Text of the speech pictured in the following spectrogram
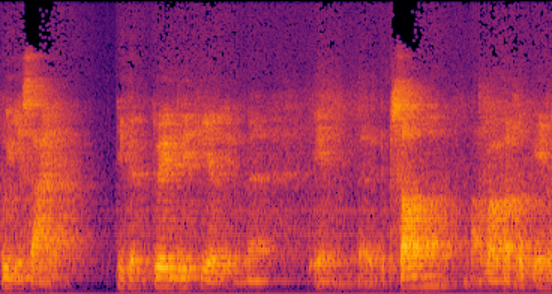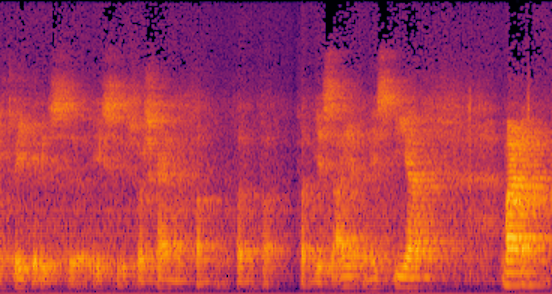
Jesaja. Vindt twee, drie keer in, uh, in uh, de psalmen, maar waarvan ook één of twee keer is, is, is waarschijnlijk van, van, van, van Jesaja, van Hiskia. Maar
